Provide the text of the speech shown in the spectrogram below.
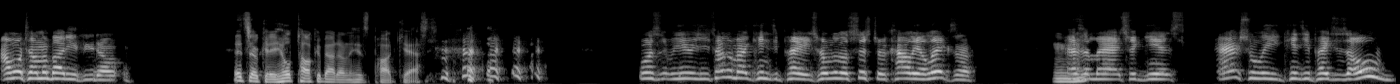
I won't tell nobody if you don't. It's okay. He'll talk about it on his podcast. Was it you? You're talking about Kenzie Paige. Her little sister Kylie Alexa has Mhm. a match against actually Kenzie Paige's old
